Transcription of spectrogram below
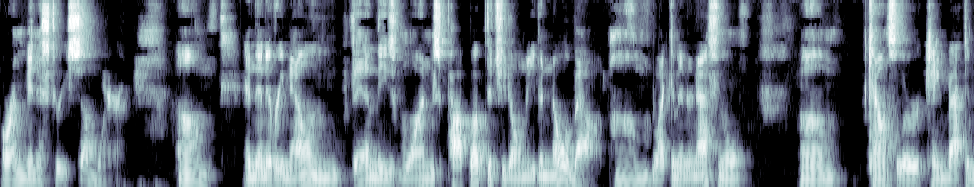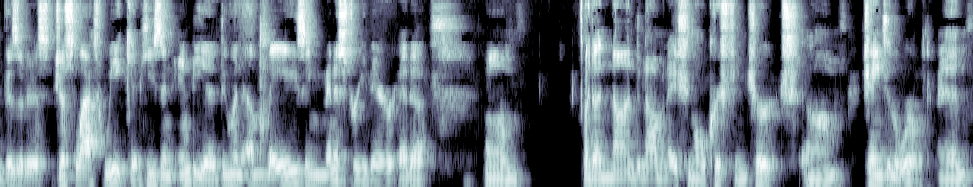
or a ministry somewhere. Um, and then every now and then these ones pop up that you don't even know about, um, like an international um, counselor came back and visited us just last week, and he's in India doing amazing ministry there at a um, at a non-denominational Christian church, um, changing the world. And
